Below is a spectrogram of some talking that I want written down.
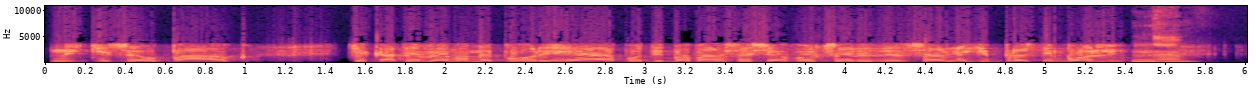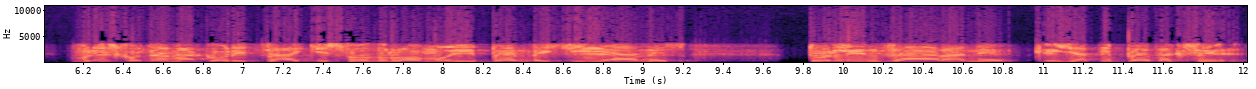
νίκησε ο ΠΑΟΚ και κατεβαίναμε πορεία από την Παπαναστασία, αφού ξέρετε, τη Θεσσαλονίκη προς την πόλη. Ναι. Βρίσκουν ένα κοριτσάκι στο δρόμο οι 5.000, το λιντζάρανε και- γιατί πέταξε.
